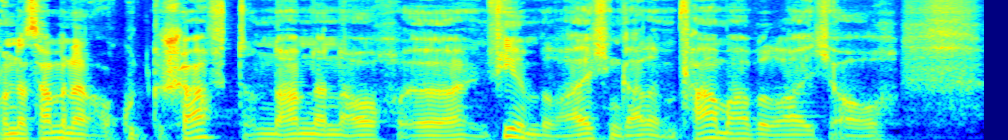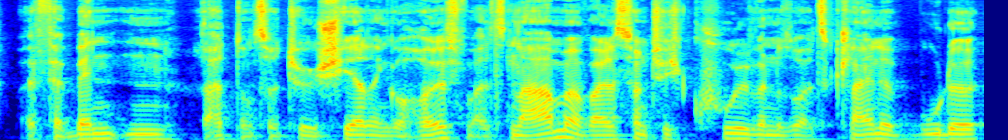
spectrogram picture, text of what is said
und das haben wir dann auch gut geschafft und haben dann auch äh, in vielen Bereichen, gerade im Pharma-Bereich auch, bei Verbänden, da hat uns natürlich Sharing geholfen als Name, weil es natürlich cool, wenn du so als kleine Bude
